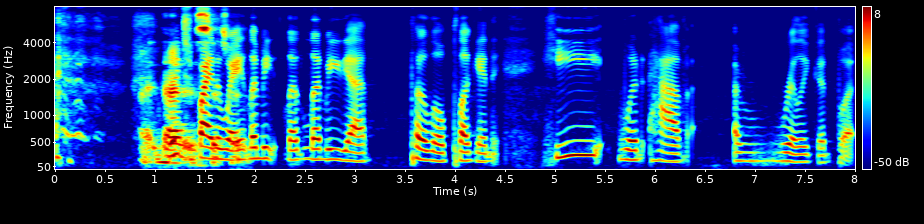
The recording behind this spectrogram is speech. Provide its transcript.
Which, by the way, a... let me let, let me uh, put a little plug in. He would have a really good book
